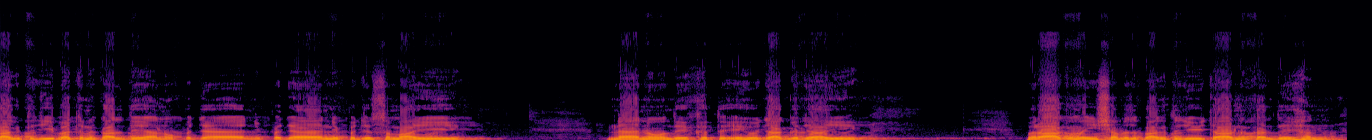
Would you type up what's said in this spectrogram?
ਭਗਤ ਜੀ ਬਚਨ ਕਰਦੇ ਹਨ ਉਪਜੈ, ਨਿਪਜੈ, ਨਿਪਜ ਸਮਾਈ। ਨੈਨੋ ਦੇਖਤ ਇਹੋ ਜਗ ਜਾਈ। ਵਿਰਾਗਮਈ ਸ਼ਬਦ ਭਗਤ ਜੀ ਉਚਾਰਨ ਕਰਦੇ ਹਨ।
